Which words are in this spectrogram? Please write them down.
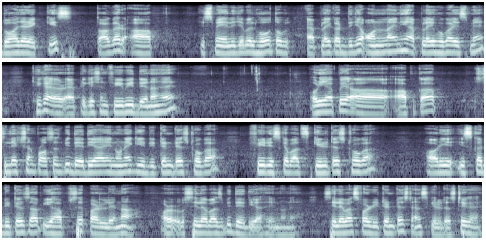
2021 तो अगर आप इसमें एलिजिबल हो तो अप्लाई कर दीजिए। ऑनलाइन ही अप्लाई होगा इसमें ठीक है? और एप्लीकेशन फ़ी भी देना है। और यहाँ पे आ, आपका सिलेक्शन प्रोसेस भी दे दिया है इन्होंने कि रिटर्न टेस्ट होगा फिर इसके बाद स्किल टेस्ट होगा और ये इसका डिटेल्स आप यहाँ से पढ़ लेना। और सिलेबस भी दे दिया है इन्होंने। Syllabus for written test and skill test ठीक है?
